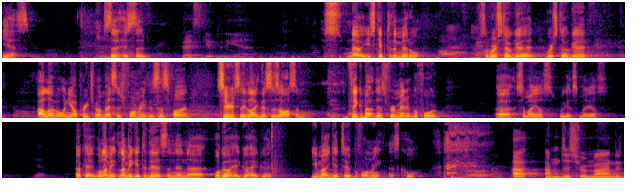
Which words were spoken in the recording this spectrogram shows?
Yes. So it's a Did I skip to the end? no. You skipped to the middle, so we're still good. We're still good. I love it when y'all preach my message for me. This is fun. Seriously, like this is awesome. Think about this for a minute before uh, somebody else. We got somebody else. Yeah. Okay. Well, let me let me get to this, and then uh, well, go ahead. Go ahead. Go ahead. You might get to it before me. That's cool. I, I'm just reminded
